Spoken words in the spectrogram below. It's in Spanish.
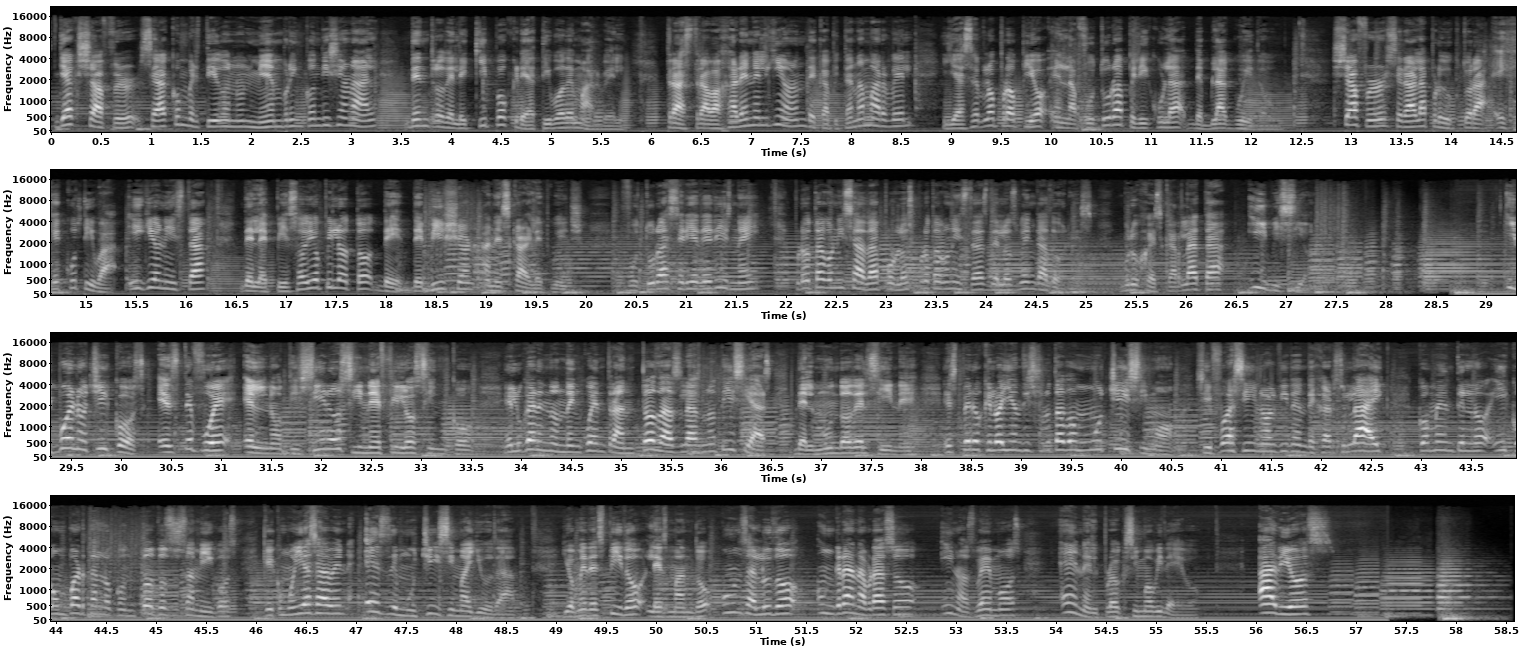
Jack Schaffer se ha convertido en un miembro incondicional dentro del equipo creativo de Marvel, tras trabajar en el guion de Capitana Marvel y hacer lo propio en la futura película de Black Widow. Schaffer será la productora ejecutiva y guionista del episodio piloto de The Vision and Scarlet Witch, futura serie de Disney protagonizada por los protagonistas de Los Vengadores, Bruja Escarlata y Visión. Y bueno chicos, este fue el Noticiero Cinéfilo 5, el lugar en donde encuentran todas las noticias del mundo del cine. Espero que lo hayan disfrutado muchísimo. Si fue así, no olviden dejar su like, coméntenlo y compártanlo con todos sus amigos, que como ya saben es de muchísima ayuda. Yo me despido, les mando un saludo, un gran abrazo y nos vemos en el próximo video. Adiós.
